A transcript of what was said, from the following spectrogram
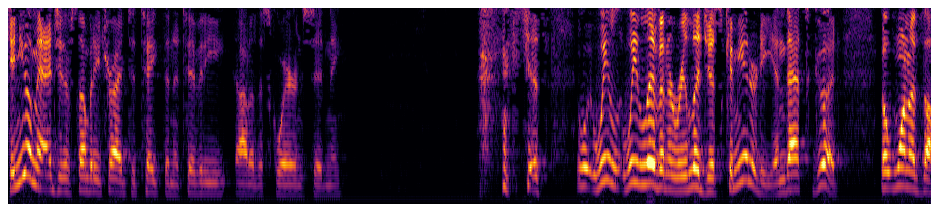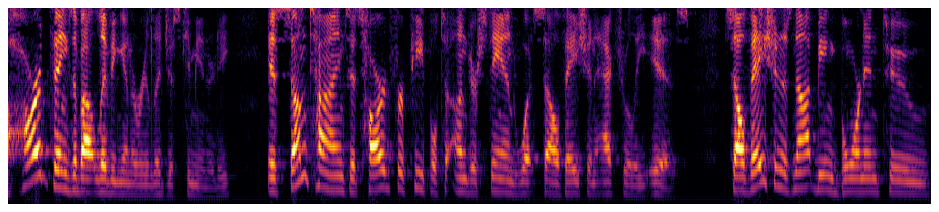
can you imagine if somebody tried to take the nativity out of the square in Sydney? it's just, we, we live in a religious community, and that's good. But one of the hard things about living in a religious community is sometimes it's hard for people to understand what salvation actually is. Salvation is not being born into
